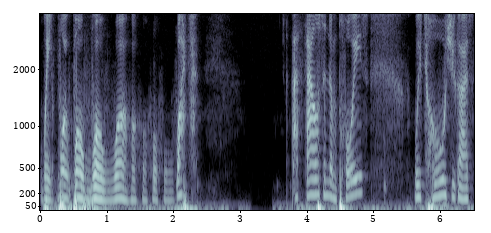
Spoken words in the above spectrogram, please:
Wait, whoa, whoa, whoa, whoa, what? A thousand employees? We told you guys.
